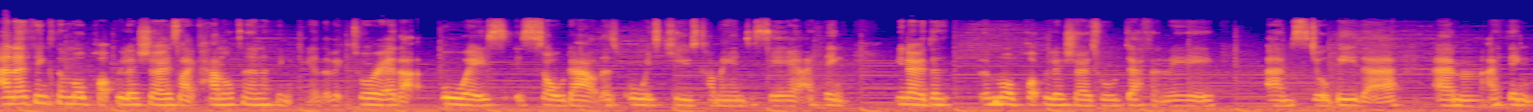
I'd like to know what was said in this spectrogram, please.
And I think the more popular shows like Hamilton, I think at the Victoria, that always is sold out. There's always queues coming in to see it. I think, you know, the, the more popular shows will definitely um, still be there. Um, I think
